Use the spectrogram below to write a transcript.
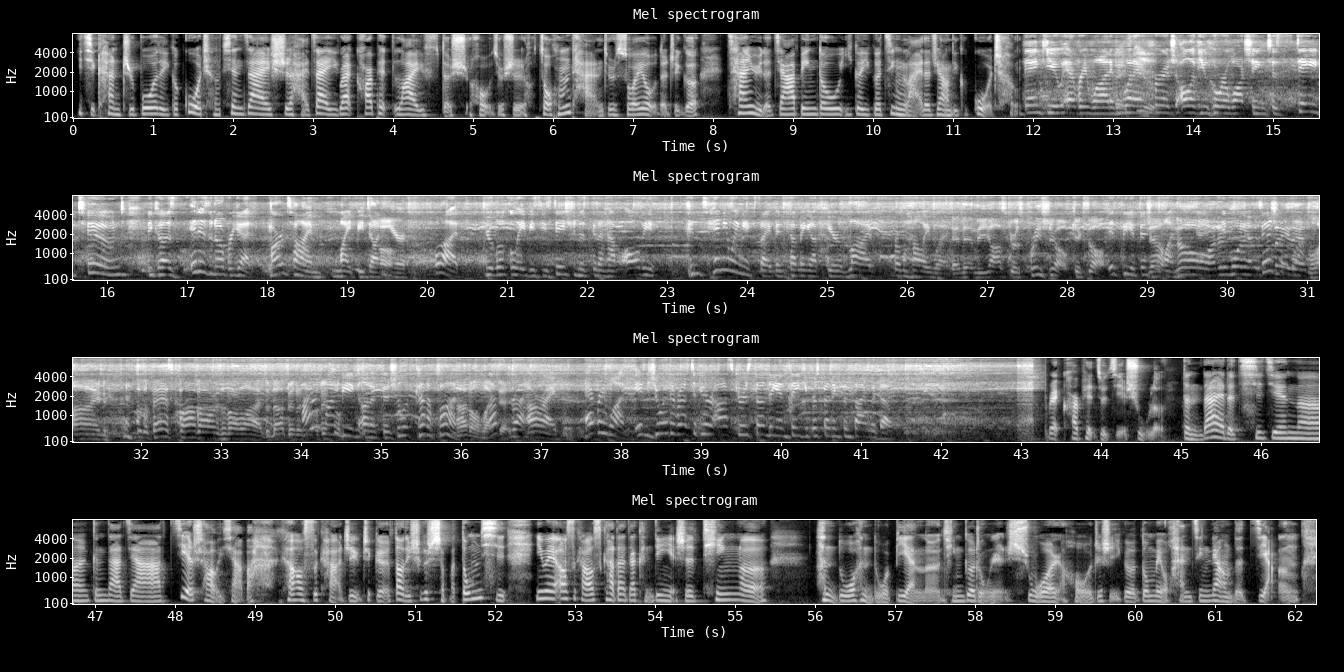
一起看直播的一个过程，现在是还在 red carpet live 的时候，就是走红毯，就是所有的这个参与的嘉宾都一个一个进来的这样的一个过程。Thank you, everyone, and we want to encourage all of you who are watching to stay tuned because it isn't over yet. Our time might be done here, but your local ABC station is going to have all the continuing excitement coming up here live from Hollywood. And then the Oscars pre-show kicks off. It's the official Now, one. no, I didn't It's want the to say official that one. line. For the past five hours of our lives have not been I don't official. mind being unofficial. It's kind of fun. I don't like That's that. right. All right. Everyone, enjoy the rest of your Oscars Sunday, and thank you for spending some time with us. red carpet 就结束了。 等待的期间呢，跟大家介绍一下吧，看 奥斯卡这这个到底是个什么东西？因为奥斯卡，奥斯卡，大家肯定也是听了。很多很多遍了，听各种人说，然后这是一个都没有含金量的奖。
